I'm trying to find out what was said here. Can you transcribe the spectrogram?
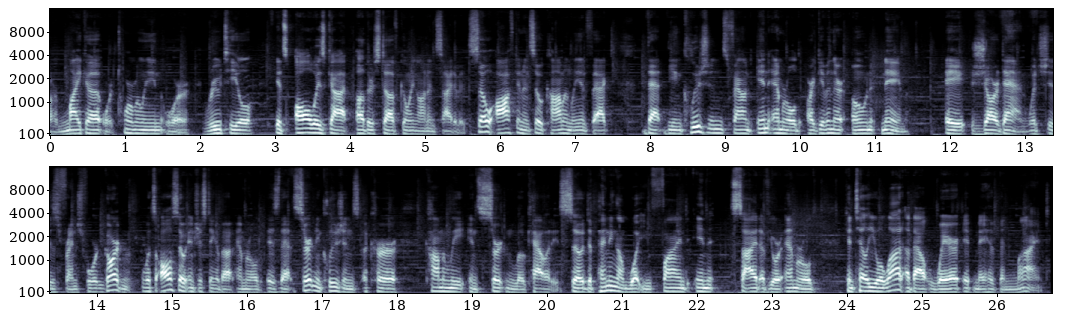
or mica or tourmaline or rutile. It's always got other stuff going on inside of it. So often and so commonly, in fact, that the inclusions found in emerald are given their own name, a jardin, which is French for garden. What's also interesting about emerald is that certain inclusions occur commonly in certain localities. So depending on what you find inside of your emerald can tell you a lot about where it may have been mined.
